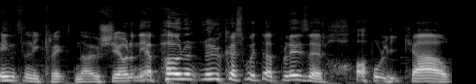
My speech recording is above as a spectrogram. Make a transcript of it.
instantly clicks no shield, and the opponent nuke with the blizzard. Holy cow.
